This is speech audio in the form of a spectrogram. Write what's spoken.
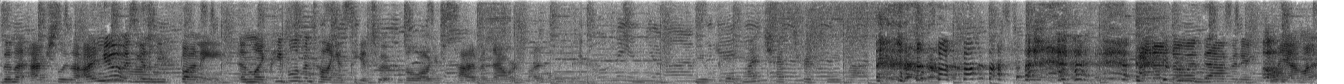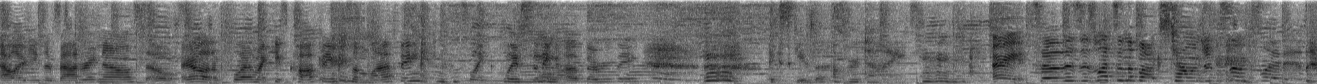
than I actually thought. I knew it was gonna be funny. And like people have been telling us to get to it for the longest time and now we're finally there. You okay? My chest hurts me. I don't know what's happening. Oh yeah, my allergies are bad right now, so I got a lot of phlegm. I keep coughing because I'm laughing, and it's like loosening up everything. Excuse us. Oh, we're dying. Alright, so this is What's in the Box challenge. I'm so excited.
